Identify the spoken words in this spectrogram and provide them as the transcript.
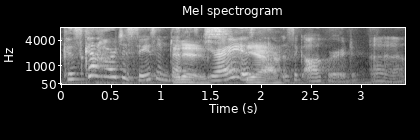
Because it's kind of hard to say sometimes. It is, Right? It's, yeah. It's like awkward. I don't know.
